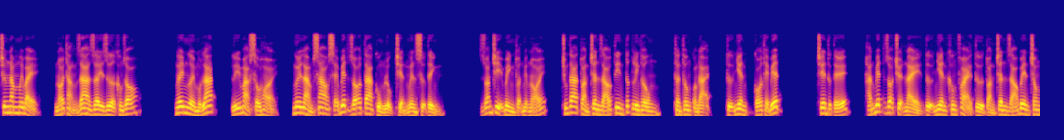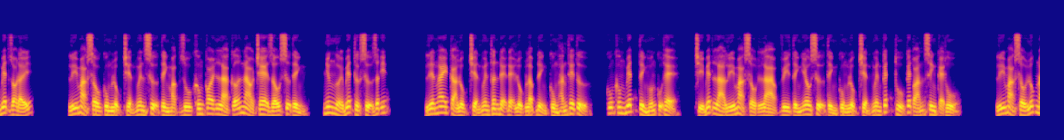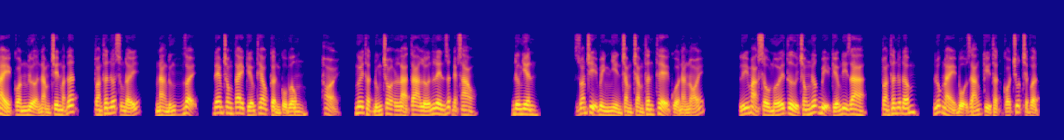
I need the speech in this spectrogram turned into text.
chương năm mươi bảy, nói thẳng ra dây dưa không rõ. Ngây người một lát, lý mạc sâu hỏi, ngươi làm sao sẽ biết rõ ta cùng lục triển nguyên sự tình? Doãn trị bình thuận miệng nói, chúng ta toàn chân giáo tin tức linh thông, thần thông quảng đại, tự nhiên có thể biết. Trên thực tế, hắn biết rõ chuyện này tự nhiên không phải từ toàn chân giáo bên trong biết rõ đấy. Lý mạc sầu cùng lục triển nguyên sự tình mặc dù không coi là cỡ nào che giấu sự tình, nhưng người biết thực sự rất ít. Liền ngay cả lục triển nguyên thân đệ đệ lục lập đỉnh cùng hắn thế tử, cũng không biết tình huống cụ thể chỉ biết là lý mạc sầu là vì tình yêu sự tình cùng lục triển nguyên kết thù kết toán sinh kẻ thù. Lý mạc sầu lúc này còn nửa nằm trên mặt đất, toàn thân nước xuống đấy, nàng đứng dậy, đem trong tay kiếm theo cần cổ bông, hỏi, ngươi thật đúng cho là ta lớn lên rất đẹp sao? Đương nhiên. Doãn trị bình nhìn chằm chằm thân thể của nàng nói. Lý mạc sầu mới từ trong nước bị kiếm đi ra, toàn thân nước đẫm, lúc này bộ dáng kỳ thật có chút chật vật.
